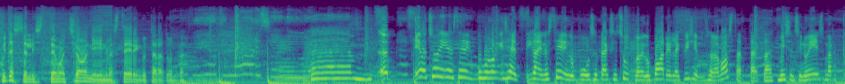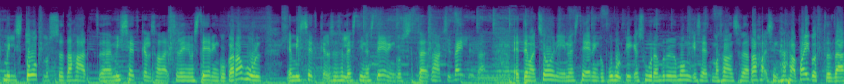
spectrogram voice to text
kuidas sellist emotsiooni investeeringut ära tunda? Ähm, äh, emotsiooni investeeringu puhul ongi see, et iga investeeringu puhul sa peaksid suutma nagu paarile küsimusele vastata, et noh, et mis on sinu eesmärk, millist tootlust sa tahad, äh, mis hetkel sa oled selle investeeringuga rahul ja mis hetkel sa sellest investeeringust äh, tahaksid väljuda. et emotsiooni investeeringu puhul kõige suurem rõõm ongi see, et ma saan selle raha sinna ära paigutada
